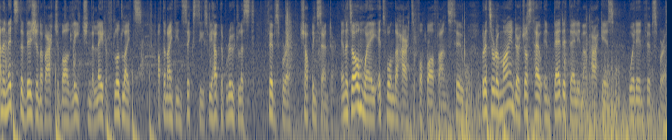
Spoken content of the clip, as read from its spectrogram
And amidst the vision of Archibald Leitch in the later floodlights of the 1960s, we have the brutalist Phibsborough Shopping Centre. In its own way, it's won the hearts of football fans too, but it's a reminder just how embedded Dalymount Park is within Phibsborough.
